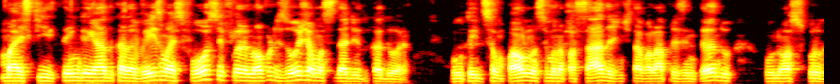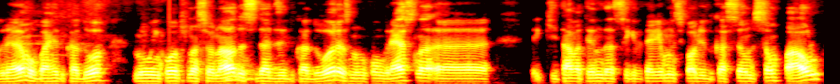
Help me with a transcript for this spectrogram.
mas que tem ganhado cada vez mais força e Florianópolis hoje é uma cidade educadora. Voltei de São Paulo na semana passada, a gente estava lá apresentando o nosso programa, o Bairro Educador, no Encontro Nacional das Cidades Educadoras, num congresso uh, que estava tendo da Secretaria Municipal de Educação de São Paulo,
